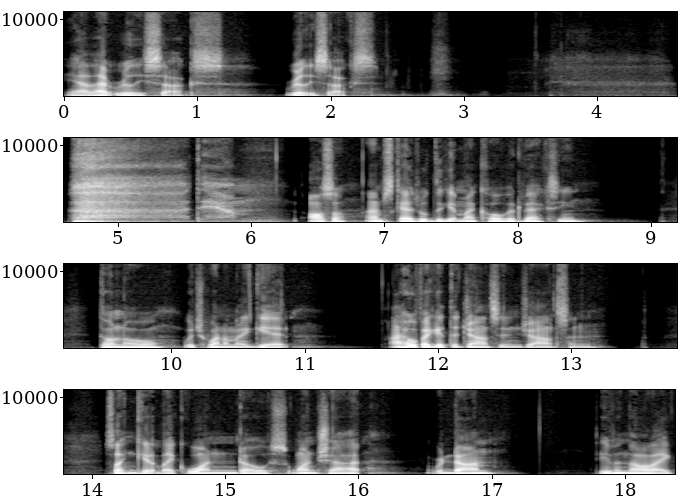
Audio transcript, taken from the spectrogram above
yeah, that really sucks. Really sucks. Damn. Also, I'm scheduled to get my COVID vaccine. Don't know which one I'm gonna get. I hope I get the Johnson Johnson, so I can get like one dose, one shot. We're done. Even though, like,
